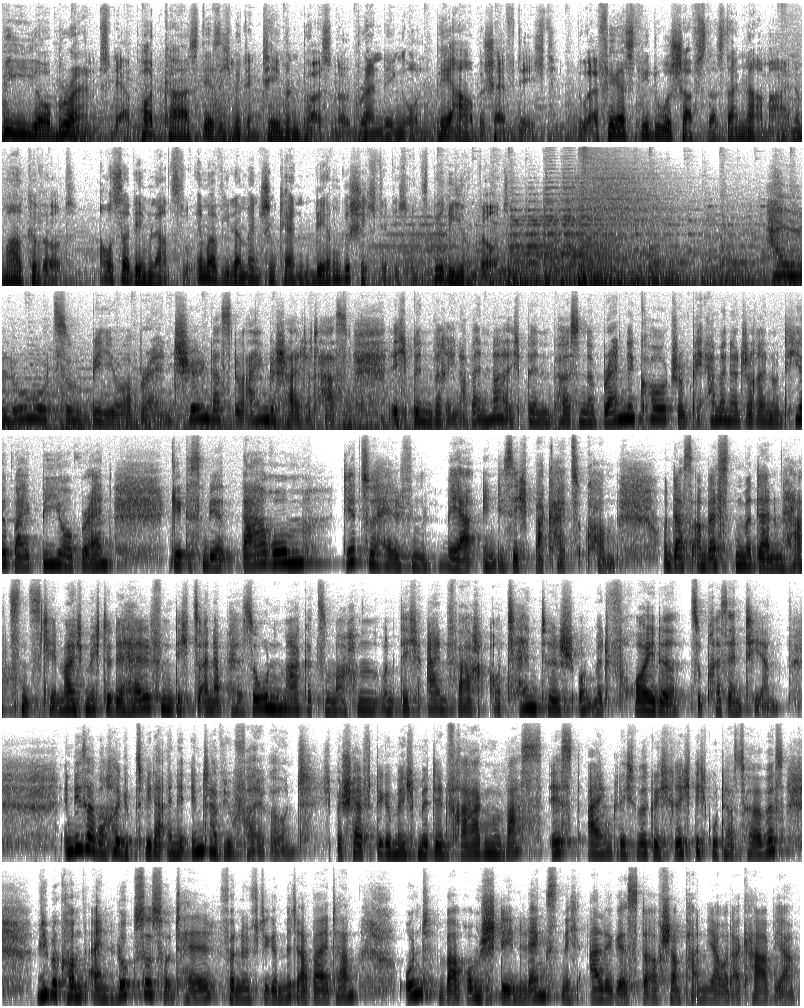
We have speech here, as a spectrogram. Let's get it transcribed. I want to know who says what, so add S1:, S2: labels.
S1: Be Your Brand, der Podcast, der sich mit den Themen Personal Branding und PR beschäftigt. Du erfährst, wie du es schaffst, dass dein Name eine Marke wird. Außerdem lernst du immer wieder Menschen kennen, deren Geschichte dich inspirieren wird.
S2: Hallo zu Be Your Brand. Schön, dass du eingeschaltet hast. Ich bin Verena Bender, ich bin Personal Branding Coach und PR-Managerin und hier bei Be Your Brand geht es mir darum, dir zu helfen, mehr in die Sichtbarkeit zu kommen. Und das am besten mit deinem Herzensthema. Ich möchte dir helfen, dich zu einer Personenmarke zu machen und dich einfach authentisch und mit Freude zu präsentieren. In dieser Woche gibt es wieder eine Interviewfolge und ich beschäftige mich mit den Fragen, was ist eigentlich wirklich richtig guter Service? Wie bekommt ein Luxushotel vernünftige Mitarbeiter? Und warum stehen längst nicht alle Gäste auf Champagner oder Kaviar?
